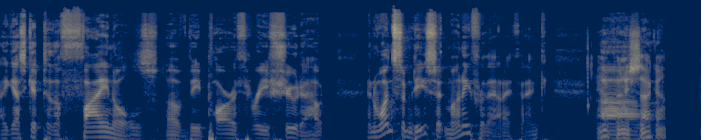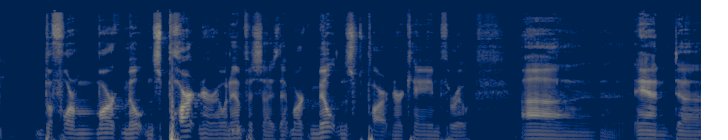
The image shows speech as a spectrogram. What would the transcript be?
I guess get to the finals of the par three shootout and won some decent money for that. I think a- Yeah, finished uh, second. before Mark Milton's partner. I want to emphasize that Mark Milton's partner came through, uh, and uh,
